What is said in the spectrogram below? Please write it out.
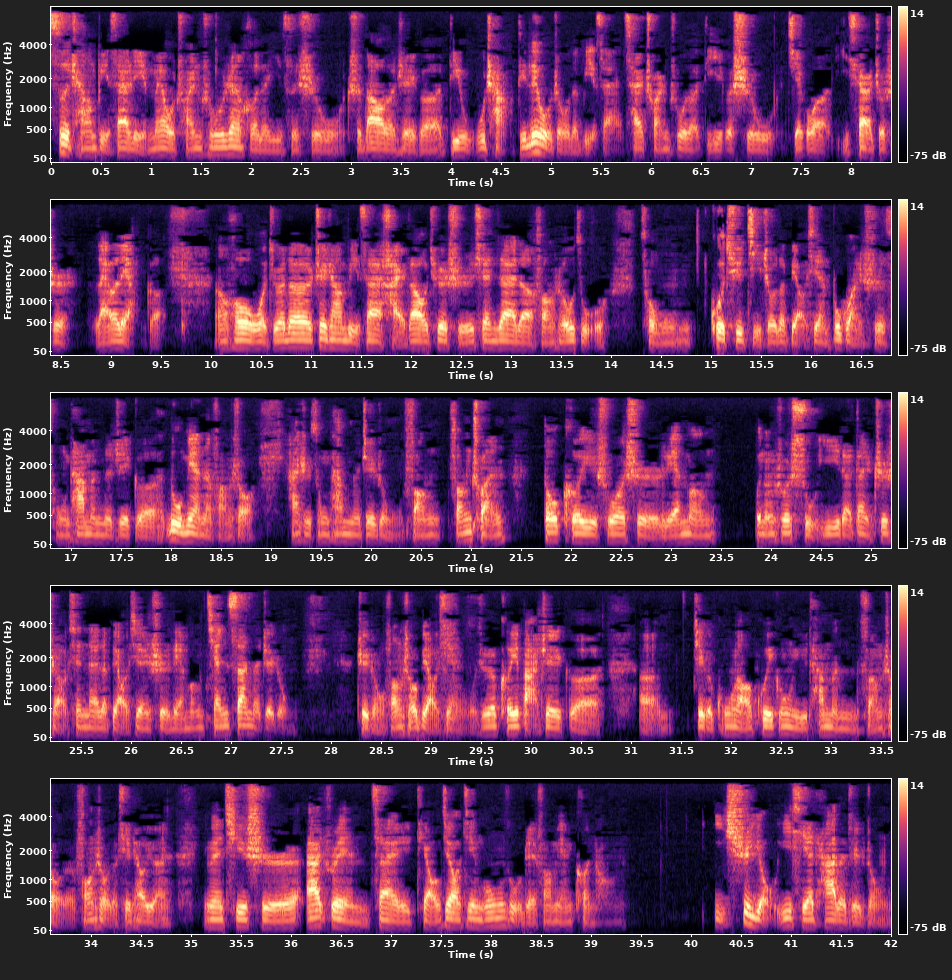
四场比赛里没有传出任何的一次失误，直到了这个第五场第六周的比赛才传出了第一个失误，结果一下就是来了两个。然后我觉得这场比赛海盗确实现在的防守组从过去几周的表现，不管是从他们的这个路面的防守，还是从他们的这种防防传，都可以说是联盟不能说数一的，但至少现在的表现是联盟前三的这种。这种防守表现，我觉得可以把这个呃这个功劳归功于他们防守的防守的协调员，因为其实 Adrian 在调教进攻组这方面可能也是有一些他的这种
